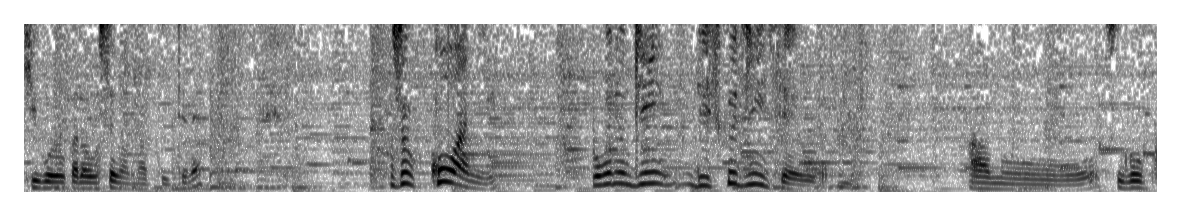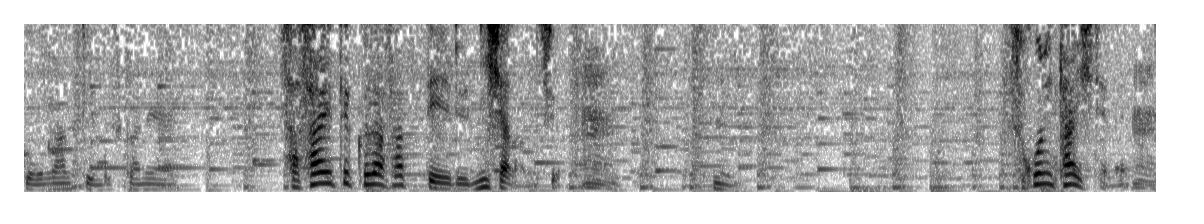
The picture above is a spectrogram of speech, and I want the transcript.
日頃からお世話になっていてね。すごくコアに僕の人ディスク人生を、あのーすごくなんていうんですかね支えてくださっている2社なんですよ、うん。うん、そこに対してねうん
